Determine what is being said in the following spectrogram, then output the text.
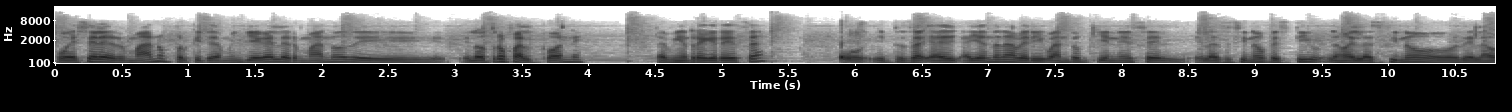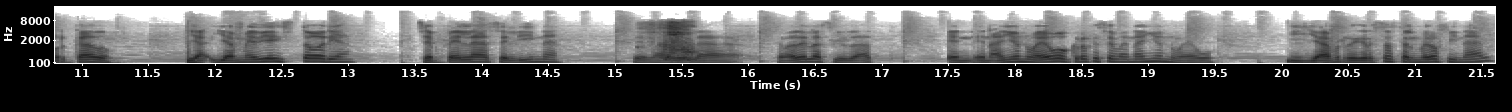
o es el hermano porque también llega el hermano de el otro Falcone también regresa Entonces ahí, ahí andan averiguando quién es el, el asesino festivo, no, el asesino del ahorcado. Y a, y a media historia se pela a Selina, se va de la, se va de la ciudad en, en Año Nuevo, creo que se va en Año Nuevo. Y ya regresa hasta el mero final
